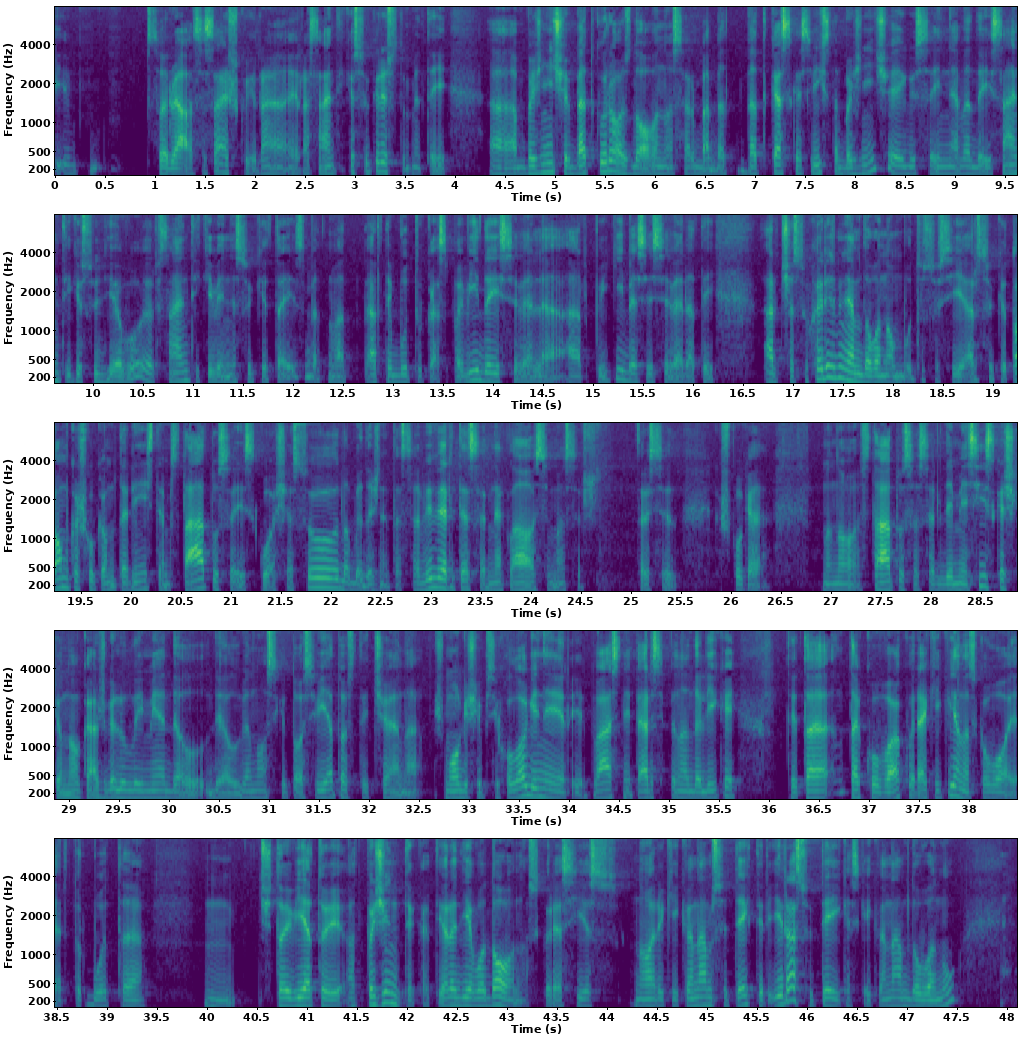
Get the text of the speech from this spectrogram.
svarbiausias, aišku, yra, yra santykis su Kristumi. Tai uh, bažnyčioje bet kurios dovanos arba bet, bet kas, kas vyksta bažnyčioje, jeigu jisai neveda į santykių su Dievu ir santykių vieni su kitais, bet va, ar tai būtų kas pavydai įsivelia, ar puikybės įsivelia, tai ar čia su charizminiam dovanom būtų susiję, ar su kitom kažkokiam tarnystėm statusais, kuo aš esu, labai dažnai tas savivertės ar neklausimas, aš tarsi kažkokią mano statusas ar dėmesys kažkieno, ką aš galiu laimėti dėl, dėl vienos kitos vietos, tai čia na, žmogiškai psichologiniai ir, dvasiniai persipina dalykai. Tai ta, ta kova, kurią kiekvienas kovoja ir turbūt mm, šitoj vietoj atpažinti, kad yra Dievo dovanos, kurias jis nori kiekvienam suteikti ir yra suteikęs kiekvienam dovanų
